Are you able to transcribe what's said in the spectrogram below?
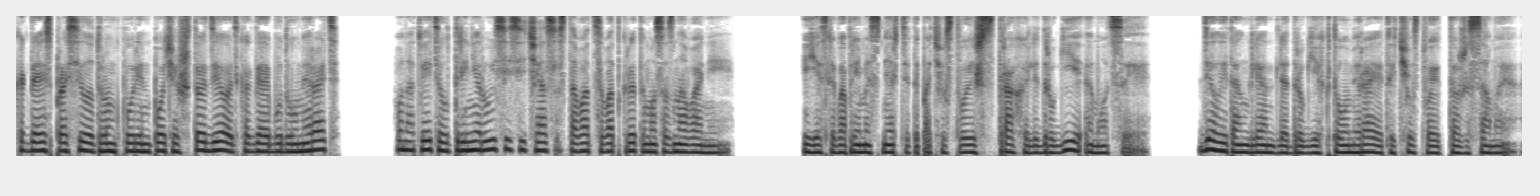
Когда я спросила Трунгпурин Поча, что делать, когда я буду умирать, Он ответил, тренируйся сейчас оставаться в открытом осознавании. И если во время смерти ты почувствуешь страх или другие эмоции, делай танглен для других, кто умирает и чувствует то же самое.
